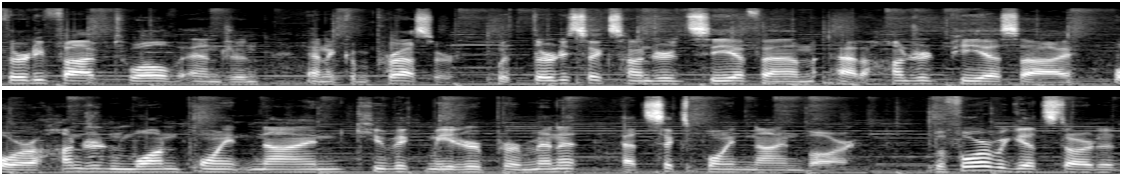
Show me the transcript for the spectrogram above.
3512 engine and a compressor with 3600 CFM at 100 PSI or 101.9 cubic meter per minute at 6.9 bar. Before we get started,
